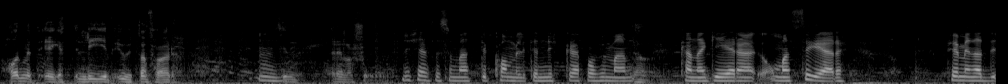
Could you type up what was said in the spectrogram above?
Har de ett eget liv utanför mm. sin relation? Nu känns det som att det kommer lite nycklar på hur man ja. kan agera om man ser för jag menar,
